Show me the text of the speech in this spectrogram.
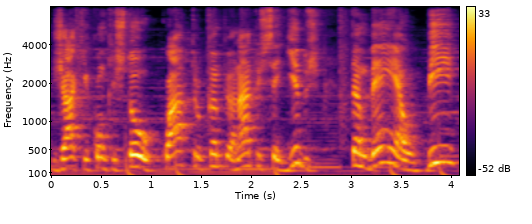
Já que conquistou quatro campeonatos seguidos, também é o bi,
